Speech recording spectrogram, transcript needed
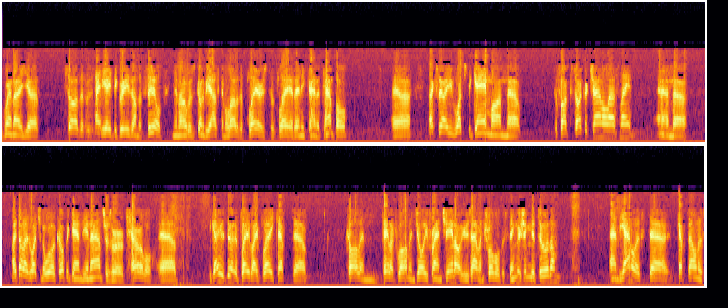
when I uh, saw that it was 98 degrees on the field. You know, I was going to be asking a lot of the players to play at any kind of tempo Uh, actually, I watched the game on uh, the Fox Soccer channel last night, and uh, I thought I was watching the World Cup again. The announcers were terrible. Uh, the guy who was doing the play-by-play kept uh, calling Taylor Twellman Joey Franchino. He was having trouble distinguishing the two of them. And the analyst uh, kept telling us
